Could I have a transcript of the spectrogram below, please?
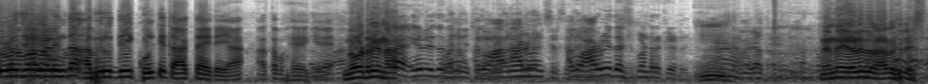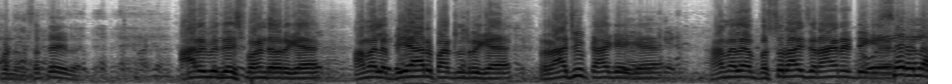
ಯೋಜನೆಗಳಿಂದ ಅಭಿವೃದ್ಧಿ ಕುಂಠಿತ ಆಗ್ತಾ ಇದೆಯಾ? ಅಥವಾ ಹೇಗೆ? ನೋಡ್ರಿ ನಾನು ಹೇಳಿದ್ರು. ಆರ್ ವಿ ದೇಶಪಾಂಡೆ ಸತ್ಯ ಇದೆ ಆರ್ ವಿ ದೇಶಪಾಂಡೆ ಅವರಿಗೆ ಆಮೇಲೆ ಬಿ ಆರ್ ಪಾಟೀಲ್ರಿಗೆ ರಾಜು ಕಾಗೆಗೆ ಆಮೇಲೆ ಬಸವರಾಜ್ ರಾಯರೆಡ್ಡಿಗೆ. ಸರ್ ಇಲ್ಲ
